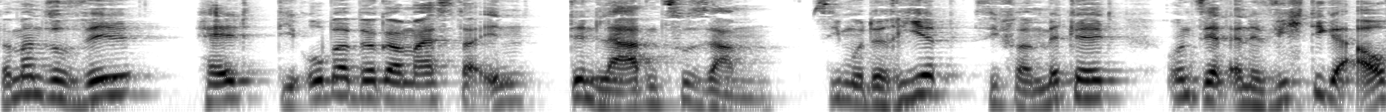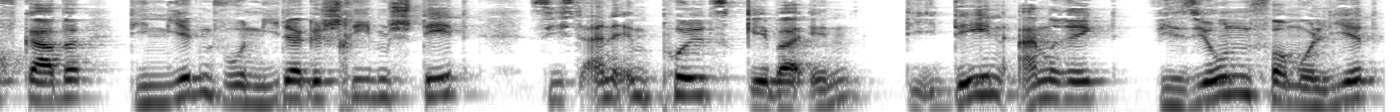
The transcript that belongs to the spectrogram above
Wenn man so will, hält die Oberbürgermeisterin den Laden zusammen. Sie moderiert, sie vermittelt und sie hat eine wichtige Aufgabe, die nirgendwo niedergeschrieben steht. Sie ist eine Impulsgeberin, die Ideen anregt, Visionen formuliert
